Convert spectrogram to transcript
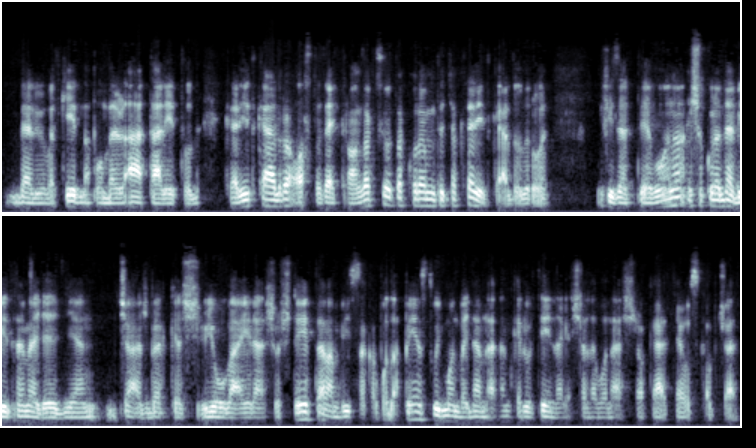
belül, vagy két napon belül átállítod kreditkádra azt az egy tranzakciót, akkor olyan, mint hogyha a kreditkádodról fizettél volna, és akkor a debitre megy egy ilyen chargeback-es jóváírásos tétel, ami visszakapod a pénzt, úgymond, vagy nem, nem kerül ténylegesen levonásra a kártyához kapcsolat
